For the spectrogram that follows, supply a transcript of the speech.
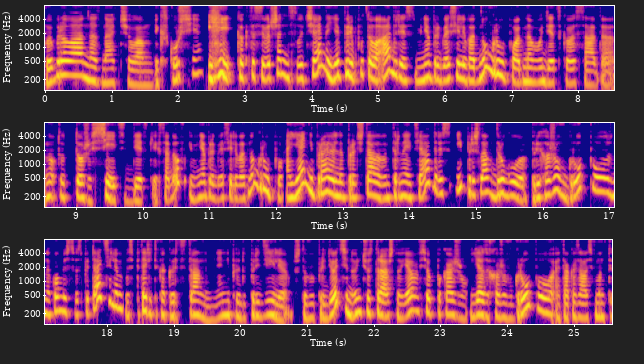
выбрала, назначила экскурсии, и как-то совершенно случайно я перепутала адрес, меня пригласили в одну группу одного детского сада. Ну, тут тоже сеть детских садов, и меня пригласили в одну группу, а я неправильно прочитала в интернете адрес и пришла в другую. Прихожу в группу, знакомлюсь с воспитателем. Воспитатель такая говорит, странно, меня не предупредили, что вы придете, ну ничего страшного, я вам все покажу. Я захожу в группу, это оказалась монте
